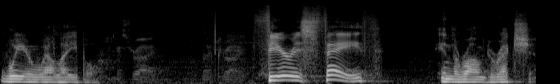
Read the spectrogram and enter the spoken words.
We are well able. That's right. That's right. Fear is faith in the wrong direction.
